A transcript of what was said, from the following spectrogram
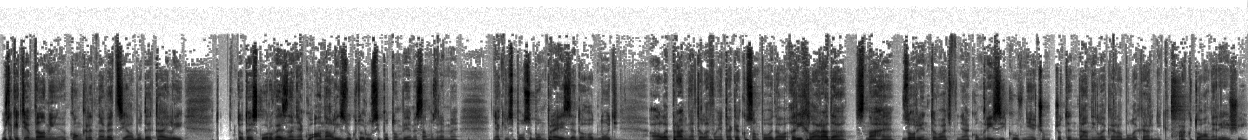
Už také tie veľmi konkrétne veci alebo detaily, toto je skôr vec na nejakú analýzu, ktorú si potom vieme samozrejme nejakým spôsobom prejsť a dohodnúť, ale práve na telefóne, tak ako som povedal, rýchla rada v snahe zorientovať v nejakom riziku, v niečom, čo ten daný lekár alebo lekárnik aktuálne rieši.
